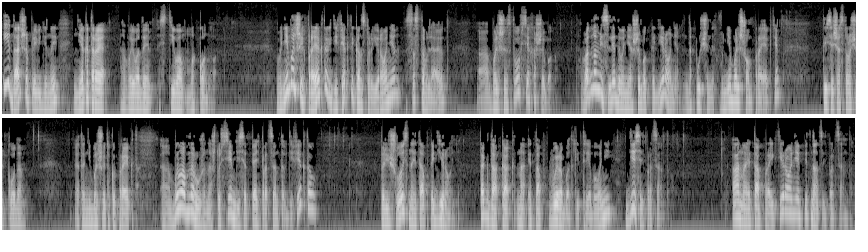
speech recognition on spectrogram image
И дальше приведены некоторые выводы Стива МакКоннелла. В небольших проектах дефекты конструирования составляют а, большинство всех ошибок. В одном исследовании ошибок кодирования, допущенных в небольшом проекте, тысяча строчек кода, это небольшой такой проект, а, было обнаружено, что 75% дефектов пришлось на этап кодирования, тогда как на этап выработки требований 10%, а на этап проектирования 15%.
